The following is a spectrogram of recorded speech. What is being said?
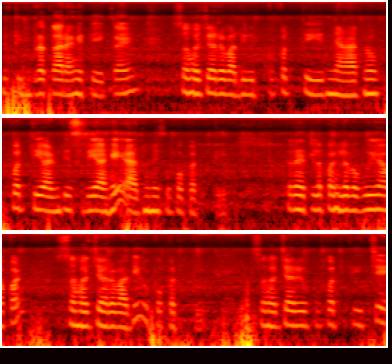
ते तीन प्रकार आहेत. एक आहे सहचरवादी उपपत्ती ज्ञानात्मक उपपत्ती आणि तिसरी आहे आधुनिक उपपत्ती. तर यातलं पहिलं बघूया आपण. सहचरवादी उपपत्ती. सहचारी उपपत्तीचे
